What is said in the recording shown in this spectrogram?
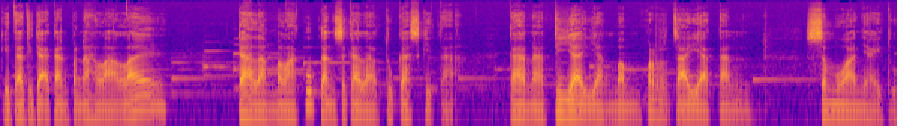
kita tidak akan pernah lalai dalam melakukan segala tugas kita, karena Dia yang mempercayakan semuanya itu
